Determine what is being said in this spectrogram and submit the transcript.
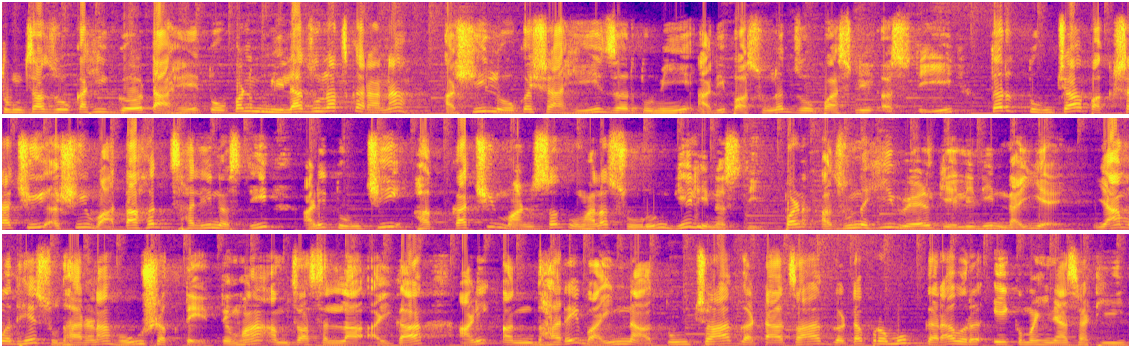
तुमचा जो काही गट आहे तो पण मिलाजुलाच करा ना. अशी लोकशाही जर तुम्ही आधीपासूनच जोपासली असती तर तुमच्या पक्षाची अशी वाताहत झाली नसती आणि तुमची हक्काची माणसं तुम्हाला सोडून गेली नसती. पण अजूनही वेळ गेलेली नाहीये. यामध्ये सुधारणा होऊ शकते. तेव्हा आमचा सल्ला ऐका आणि अंधारे बाईंना तुमच्या गटाचा गटप्रमुख करावर एक महिन्यासाठी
